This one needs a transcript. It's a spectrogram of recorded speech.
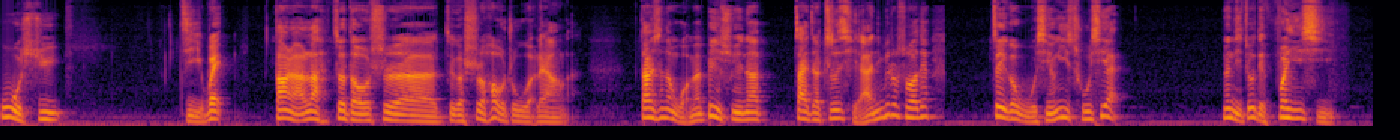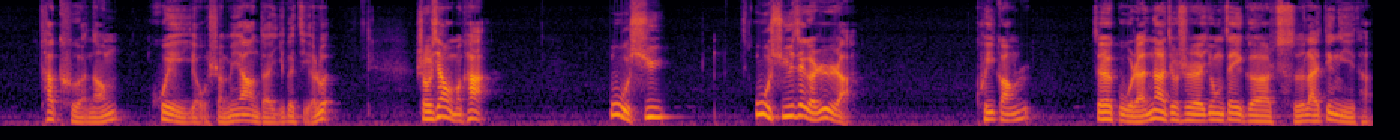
戊戌、己未。当然了，这都是这个事后诸葛亮了。但是呢，我们必须呢，在这之前，你比如说的这个五行一出现，那你就得分析它可能会有什么样的一个结论。首先，我们看戊戌，戊戌这个日啊，魁罡日。这古人呢，就是用这个词来定义它。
